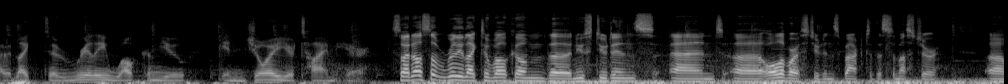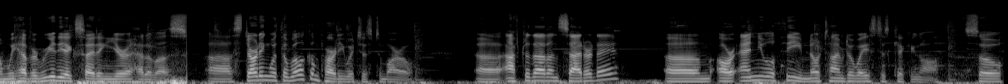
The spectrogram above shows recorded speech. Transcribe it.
I would like to really welcome you. Enjoy your time here. So I'd also really like to welcome the new students and uh, all of our students back to the semester. Um, we have a really exciting year ahead of us, uh, starting with the welcome party, which is tomorrow. Uh, after that on Saturday, um, our annual theme, No Time to Waste, is kicking off. So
